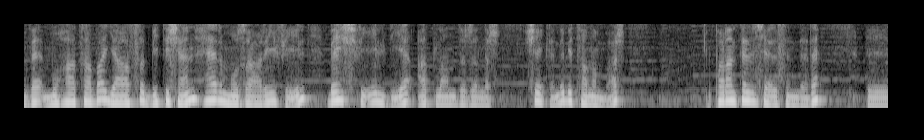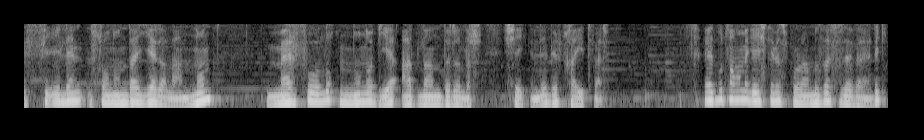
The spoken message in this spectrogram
ve muhataba yası bitişen her muzari fiil beş fiil diye adlandırılır şeklinde bir tanım var. Parantez içerisinde de e, fiilin sonunda yer alan nun merfuluk nunu diye adlandırılır şeklinde bir kayıt var. Evet bu tanımı geçtiğimiz programımızda size verdik.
